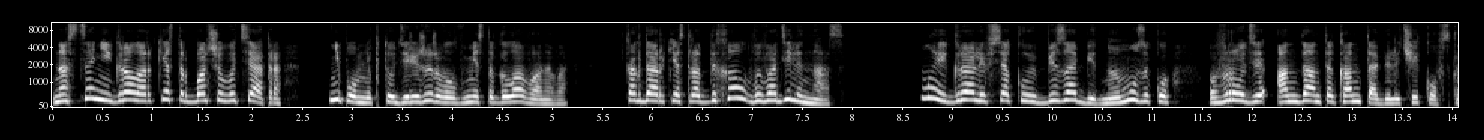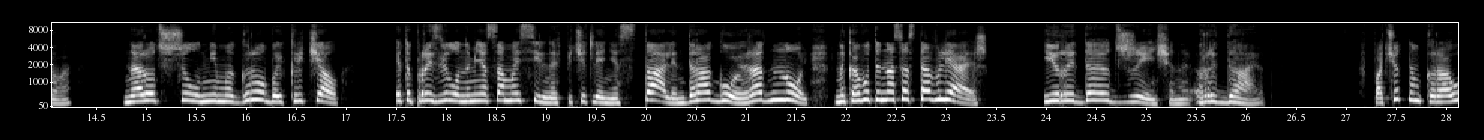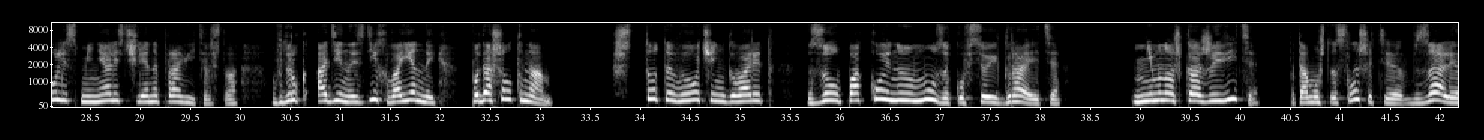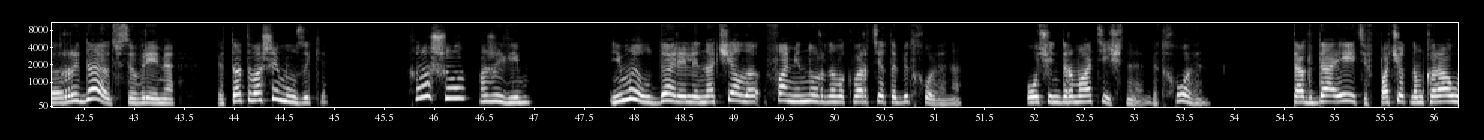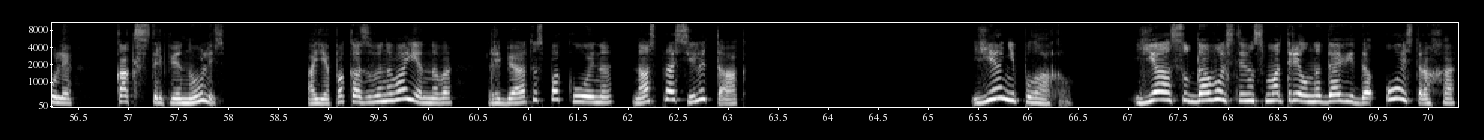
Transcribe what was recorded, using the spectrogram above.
На сцене играл оркестр Большого театра, не помню, кто дирижировал вместо Голованова. Когда оркестр отдыхал, выводили нас. Мы играли всякую безобидную музыку, вроде анданта Кантабеля Чайковского. Народ шел мимо гроба и кричал — это произвело на меня самое сильное впечатление. «Сталин, дорогой, родной, на кого ты нас оставляешь?» И рыдают женщины, рыдают. В почетном карауле сменялись члены правительства. Вдруг один из них, военный, подошел к нам. «Что-то вы очень, — говорит, — за упокойную музыку все играете. Немножко оживите, потому что, слышите, в зале рыдают все время. Это от вашей музыки». «Хорошо, оживим» и мы ударили начало фа минорного квартета Бетховена. Очень драматичное, Бетховен. Тогда эти в почетном карауле как встрепенулись. А я показываю на военного. Ребята, спокойно, нас просили так. Я не плакал. Я с удовольствием смотрел на Давида Ойстраха,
